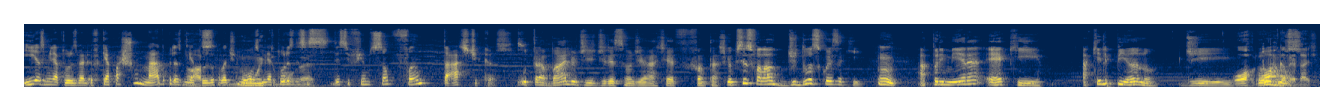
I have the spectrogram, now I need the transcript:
E as miniaturas, velho. Eu fiquei apaixonado pelas miniaturas. Nossa, Vou falar de novo. As miniaturas bom, desses cenas desse filme são fantásticas. O trabalho de direção de arte é fantástico. Eu preciso falar de duas coisas aqui. Hum. A primeira é que aquele piano de Órgão, Órgãos. na verdade.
